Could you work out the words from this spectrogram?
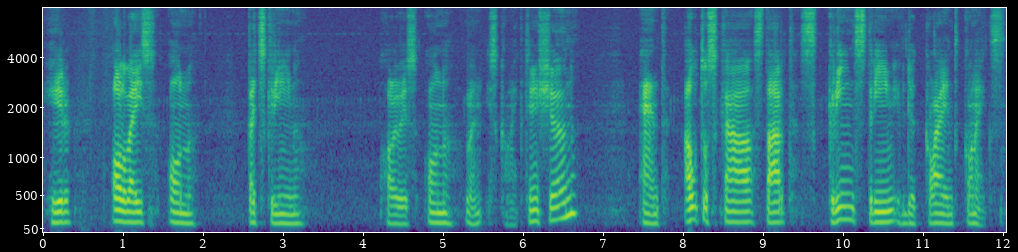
here always on touchscreen always on when is connection and auto start screen stream if the client connects.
